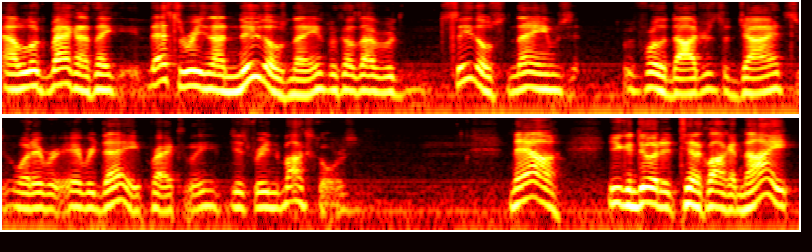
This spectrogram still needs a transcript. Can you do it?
I look back and I think that's the reason I knew those names because I would see those names for the Dodgers, the Giants, whatever, every day practically, just reading the box scores. Now you can do it at ten o'clock at night,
